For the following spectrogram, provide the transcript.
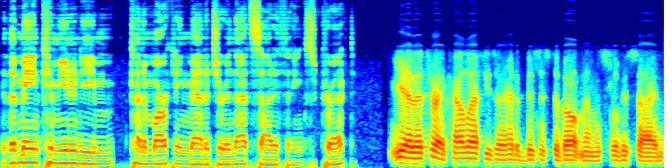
the main community kind of marketing manager in that side of things, correct? Yeah, that's right. Kyle Lafty's our head of business development on the Sliver side,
